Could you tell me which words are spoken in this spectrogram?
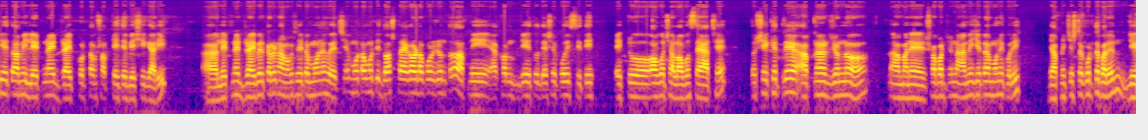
যেহেতু আমি লেট নাইট ড্রাইভ করতাম সবচাইতে বেশি গাড়ি লেট নাইট ড্রাইভের কারণে আমার কাছে এটা মনে হয়েছে, মোটামুটি দশটা এগারোটা পর্যন্ত আপনি এখন যেহেতু দেশের পরিস্থিতি একটু অগোছাল অবস্থায় আছে তো সেক্ষেত্রে আপনার জন্য মানে সবার জন্য আমি যেটা মনে করি যে আপনি চেষ্টা করতে পারেন যে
